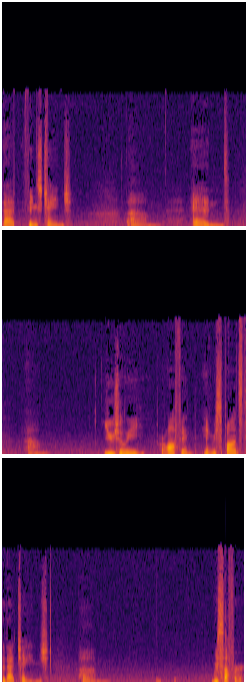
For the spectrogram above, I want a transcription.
that things change, um, and um, usually or often in response to that change, um, we suffer,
